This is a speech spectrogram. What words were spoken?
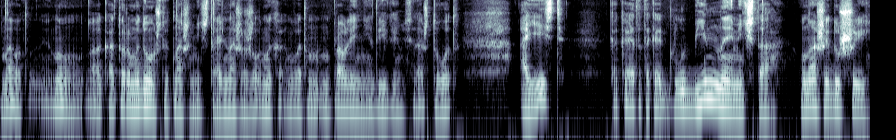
да, вот, ну, о которой мы думаем, что это наша мечта или наша мы в этом направлении двигаемся, да, что вот, а есть какая-то такая глубинная мечта у нашей души,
